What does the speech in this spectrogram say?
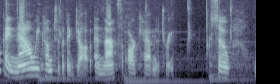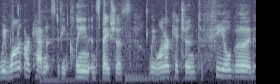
Okay, now we come to the big job, and that's our cabinetry. So we want our cabinets to be clean and spacious. We want our kitchen to feel good,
